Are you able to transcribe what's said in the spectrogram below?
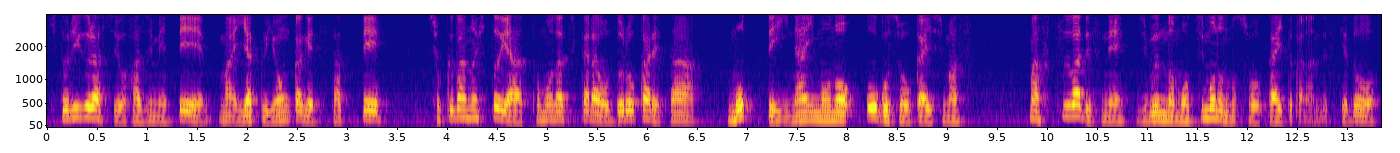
一人暮らしを始めて、まあ、約4ヶ月経って、職場の人や友達から驚かれた持っていないものをご紹介します。まあ普通はですね、自分の持ち物の紹介とかなんですけど、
